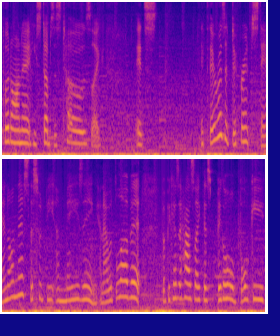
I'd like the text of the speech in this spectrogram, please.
foot on it, he stubs his toes, like, it's if there was a different stand on this, this would be amazing and I would love it. But because it has like this big old bulky,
